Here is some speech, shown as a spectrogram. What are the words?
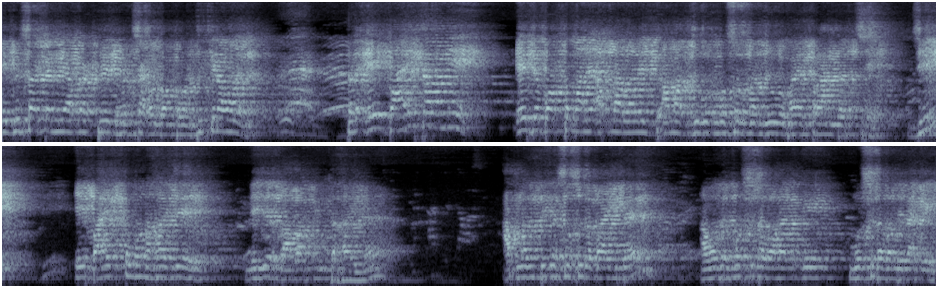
এই বিষয়টা নিয়ে আপনার ট্রেড হচ্ছে এখন বর্তমানে, ঠিক কিনা বলেন? তাহলে এই বাইক চালা এই যে বর্তমানে আপনার অনেক আমার যুবক, মুসলমান যুবক ভাইয়ের প্রাণ যাচ্ছে। জি? এই বাইক তো মনে হয় যে নিজের বাবা কিনতে হয় না। আপনাদের দিকে শ্বশুরে বাইক দেয় আমাদের মুর্শিদাবাদকে মুর্শিদাবাদ এলাকায়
